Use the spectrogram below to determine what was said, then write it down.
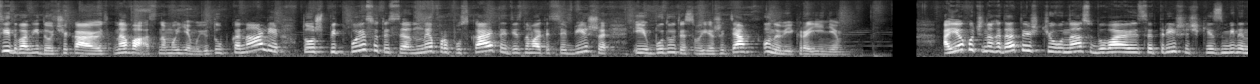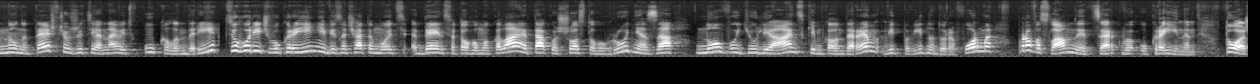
Ці два відео чекають на вас на моєму youtube каналі. Тож підписуйтеся, не пропускайте, дізнавайтеся більше і будуйте своє життя у новій країні. А я хочу нагадати, що у нас відбуваються трішечки зміни. Ну не те, що в житті, а навіть у календарі. Цьогоріч в Україні відзначатимуть День Святого Миколая також 6 грудня за новоюліанським календарем відповідно до реформи Православної церкви України. Тож,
